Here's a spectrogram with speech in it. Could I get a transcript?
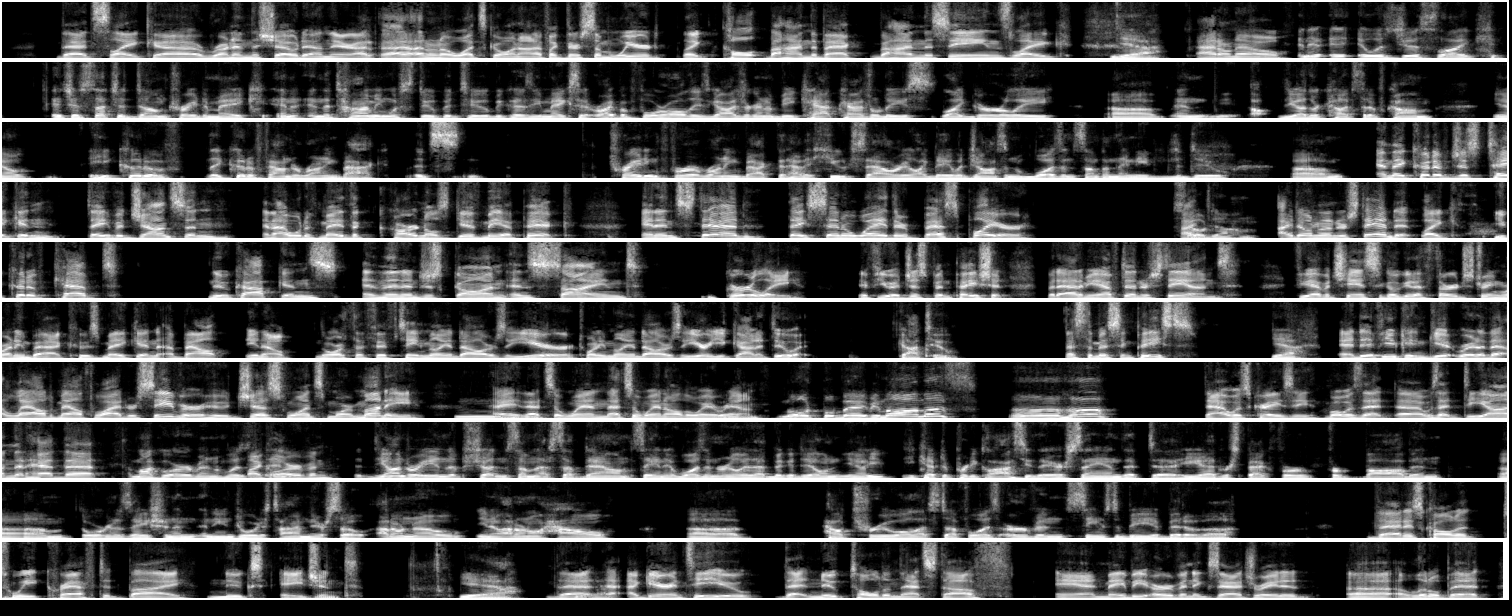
that's like uh, running the show down there. I, I I don't know what's going on. I feel like there's some weird like cult behind the back behind the scenes. Like Yeah, I don't know. and it, it, it was just like it's just such a dumb trade to make and and the timing was stupid too because he makes it right before all these guys are going to be cap casualties like Gurley uh, and the- the other cuts that have come you know he could have they could have found a running back it's trading for a running back that had a huge salary like David Johnson wasn't something they needed to do. Um, and they could have just taken David Johnson, and I would have made the Cardinals give me a pick. And instead, they sent away their best player. So I, dumb. I don't understand it. Like you could have kept Nuke Hopkins and then just gone and signed Gurley if you had just been patient. But Adam, you have to understand if you have a chance to go get a third string running back who's making about, you know, north of $15 million a year, $20 million a year, you got to do it. Got to. That's the missing piece. Yeah. And if you can get rid of that loudmouth wide receiver who just wants more money, mm-hmm. hey, that's a win. That's a win all the way around. Multiple baby mamas. Uh huh. That was crazy. What was that? Uh, was that Dion that had that? Michael Irvin was Michael Irvin. DeAndre ended up shutting some of that stuff down, saying it wasn't really that big a deal, and you know he he kept it pretty classy there, saying that uh, he had respect for for Bob and um, the organization, and, and, he enjoyed his time there. So I don't know, you know, I don't know how uh, how true all that stuff was. Irvin seems to be a bit of a. That is called a tweet crafted by Nuke's agent. Yeah, that yeah. I guarantee you that Nuke told him that stuff, and maybe Irvin exaggerated uh, a little bit,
